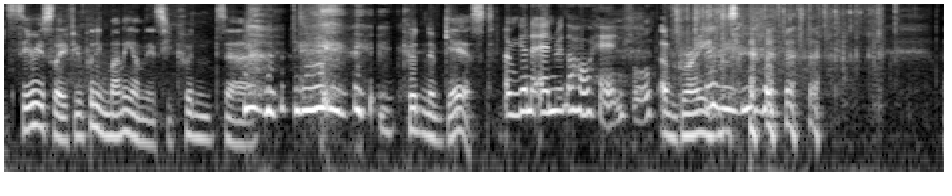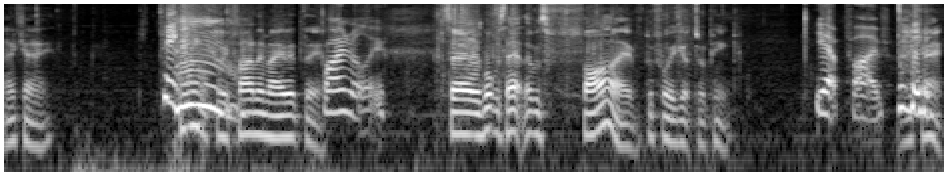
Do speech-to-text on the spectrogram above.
seriously, if you're putting money on this, you couldn't uh, couldn't have guessed I'm going to end with a whole handful. of greens. okay, Pink. pink. We finally made it there. Finally. So what was that? That was five before you got to a pink. Yep, five. Okay,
